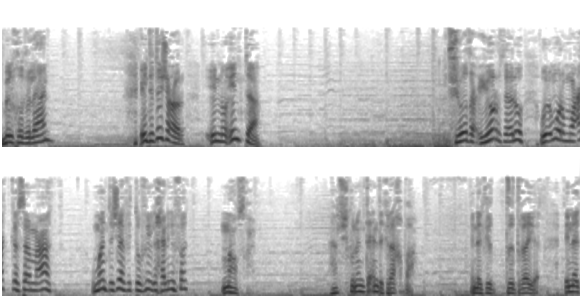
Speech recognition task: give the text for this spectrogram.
بالخذلان؟ أنت تشعر إنه أنت في وضع يرثى له والأمور معكسة معك وما أنت شايف التوفيق حليفك؟ ما هو صعب اهم شيء يكون أنت عندك رغبة إنك تتغير؟ إنك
